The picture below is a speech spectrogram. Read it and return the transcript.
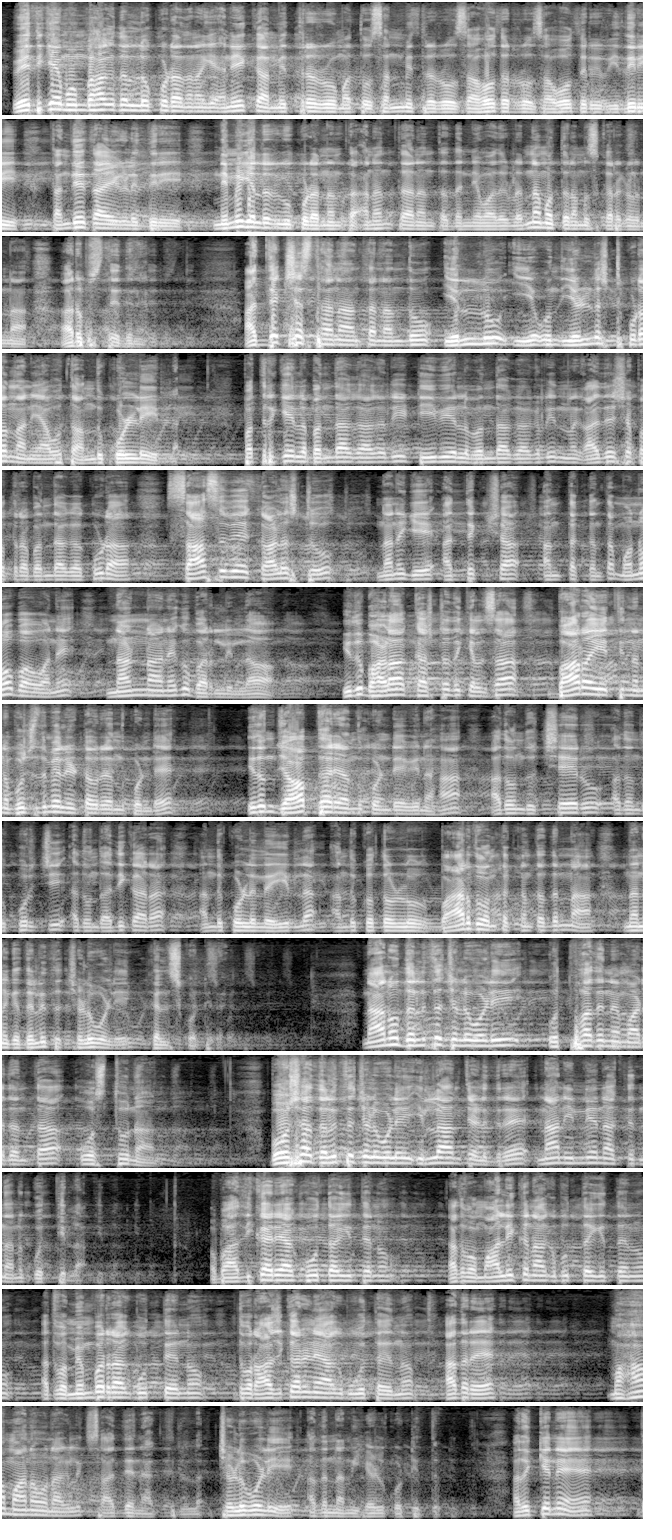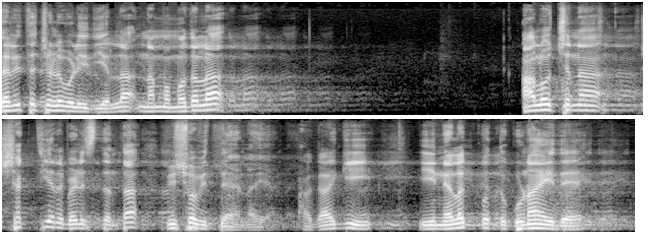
ವೇದಿಕೆ ಮುಂಭಾಗದಲ್ಲೂ ಕೂಡ ನನಗೆ ಅನೇಕ ಮಿತ್ರರು ಮತ್ತು ಸನ್ಮಿತ್ರರು, ಸಹೋದರರು, ಸಹೋದರಿಯರು ಇದ್ದೀರಿ ತಂದೆ ತಾಯಿಗಳಿದ್ದೀರಿ. ನಿಮಗೆಲ್ಲರಿಗೂ ಕೂಡ ನಂತ ಅನಂತ ಅನಂತ ಧನ್ಯವಾದಗಳನ್ನು ಮತ್ತು ನಮಸ್ಕಾರಗಳನ್ನು ಅರ್ಪಿಸ್ತಿದ್ದೇನೆ. ಅಧ್ಯಕ್ಷ ಸ್ಥಾನ ಅಂತ ನಂದು ಎಲ್ಲೂ ಒಂದು ಎಳ್ಳಷ್ಟು ಕೂಡ ನಾನು ಯಾವತ್ತೂ ಅಂದುಕೊಳ್ಳೇ ಇಲ್ಲ. ಪತ್ರಿಕೆಯಲ್ಲಿ ಬಂದಾಗಲಿ ಟಿ ವಿಯಲ್ಲಿ ಬಂದಾಗಲಿ ನನಗೆ ಆದೇಶ ಪತ್ರ ಬಂದಾಗ ಕೂಡ ಸಾಸಿವೆ ಕಾಳಷ್ಟು ನನಗೆ ಅಧ್ಯಕ್ಷ ಅಂತಕ್ಕಂಥ ಮನೋಭಾವನೆ ನನ್ನಾನೆಗೂ ಬರಲಿಲ್ಲ. ಇದು ಬಹಳ ಕಷ್ಟದ ಕೆಲಸ. ಭಾರ ಎತ್ತಿ ನನ್ನ ಭುಜದ ಮೇಲೆ ಇಟ್ಟವ್ರೆ ಅಂದ್ಕೊಂಡೆ. ಇದೊಂದು ಜವಾಬ್ದಾರಿ ಅಂದ್ಕೊಂಡೆ ವಿನಃ. ಅದೊಂದು ಚೇರು, ಅದೊಂದು ಕುರ್ಚಿ, ಅದೊಂದು ಅಧಿಕಾರ ಅಂದುಕೊಳ್ಳಲೇ ಇಲ್ಲ. ಅಂದುಕೊಳ್ಳಬಾರದು ಅಂತಕ್ಕಂಥದ್ದನ್ನು ನನಗೆ ದಲಿತ ಚಳುವಳಿ ಕಲಿಸ್ಕೊಟ್ಟಿದೆ. ನಾನು ದಲಿತ ಚಳುವಳಿ ಉತ್ಪಾದನೆ ಮಾಡಿದಂಥ ವಸ್ತು ನಾನು. ಬಹುಶಃ ದಲಿತ ಚಳುವಳಿ ಇಲ್ಲ ಅಂತ ಹೇಳಿದ್ರೆ ನಾನು ಇನ್ನೇನಾಗ್ತಿದ್ದು ನನಗೆ ಗೊತ್ತಿಲ್ಲ. ಒಬ್ಬ ಅಧಿಕಾರಿ ಆಗ್ಬೋದಾಗಿತ್ತೇನೋ ಅಥವಾ ಮಾಲೀಕನಾಗಬಹುದಾಗಿತ್ತೇನೋ, ಅಥವಾ ಮೆಂಬರ್ ಆಗ್ಬೋದೇನೋ ಅಥವಾ ರಾಜಕಾರಣಿ ಆಗಬಹುದೇನೋ ಆದರೆ ಮಹಾಮಾನವನಾಗ್ಲಿಕ್ಕೆ ಸಾಧ್ಯನೇ ಆಗ್ತಿರಲಿಲ್ಲ. ಚಳುವಳಿ ಅದನ್ನು ನನಗೆ ಹೇಳಿಕೊಟ್ಟಿತ್ತು. ಅದಕ್ಕೇ ದಲಿತ ಚಳುವಳಿ ಇದೆಯಲ್ಲ, ನಮ್ಮ ಮೊದಲ ಆಲೋಚನಾ ಶಕ್ತಿಯನ್ನು ಬೆಳೆಸಿದಂಥ ವಿಶ್ವವಿದ್ಯಾಲಯ. ಹಾಗಾಗಿ ಈ ನೆಲಕ್ಕೊಂದು ಗುಣ ಇದೆ,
